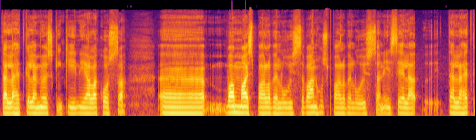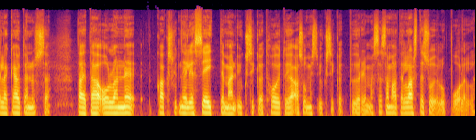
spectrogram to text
tällä hetkellä myöskin kiinni ja lakossa vammaispalveluissa, vanhuspalveluissa, niin siellä tällä hetkellä käytännössä taitaa olla ne 24-7 yksiköt, hoito- ja asumisyksiköt pyörimässä samaten lastensuojelupuolella.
